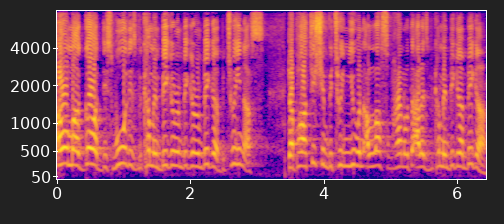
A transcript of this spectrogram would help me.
Oh my God, this wall is becoming bigger and bigger and bigger between us. The partition between you and Allah subhanahu wa ta'ala is becoming bigger and bigger.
